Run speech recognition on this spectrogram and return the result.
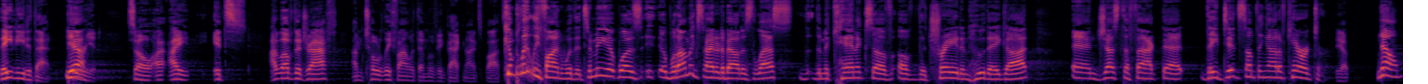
They needed that, Yeah. period. So I, I, it's, I love the draft. I'm totally fine with them moving back nine spots. completely fine with it. To me, it was it, what I'm excited about is less the, the mechanics of of the trade and who they got, and just the fact that they did something out of character. Yep. Now,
